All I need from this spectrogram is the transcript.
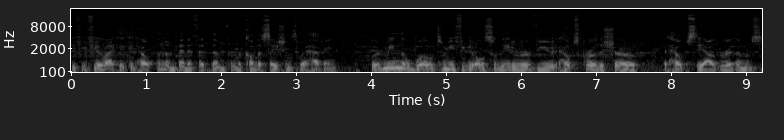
if you feel like it could help them and benefit them from the conversations we're having. It would mean the world to me if you could also leave a review. It helps grow the show, it helps the algorithms,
